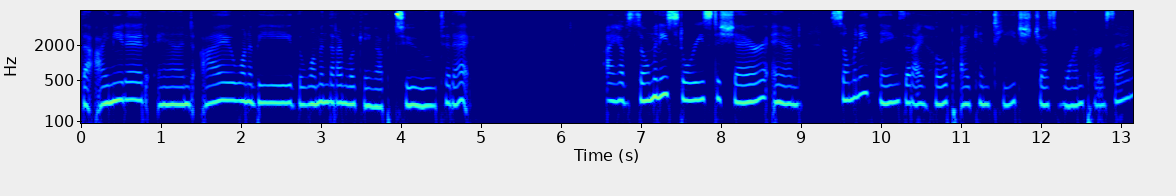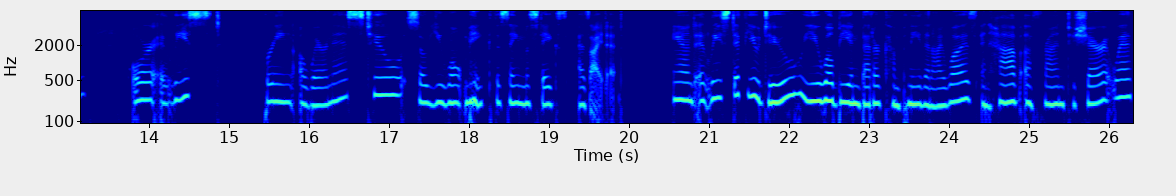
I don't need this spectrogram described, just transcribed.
that I needed, and I want to be the woman that I'm looking up to today. I have so many stories to share and so many things that I hope I can teach just one person or at least bring awareness to so you won't make the same mistakes as I did. And at least if you do, you will be in better company than I was and have a friend to share it with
